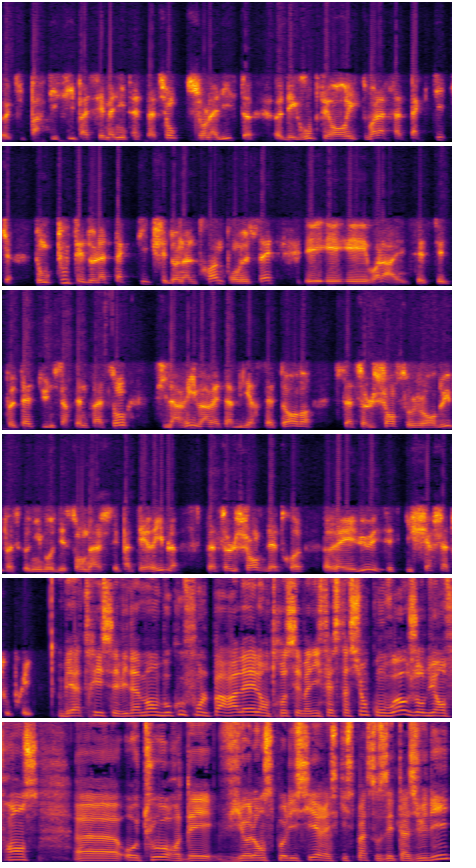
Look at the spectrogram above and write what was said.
euh, qui participent à ces manifestations, sur la liste des groupes terroristes. Voilà sa tactique. Donc tout est de la tactique chez Donald Trump, on le sait. Et voilà, c'est peut-être d'une certaine façon, s'il arrive à rétablir cet ordre, sa seule chance aujourd'hui, parce qu'au niveau des sondages, c'est pas terrible, sa seule chance d'être réélu et c'est ce qu'il cherche à tout prix. Béatrice, évidemment, beaucoup font le parallèle entre ces manifestations qu'on voit aujourd'hui en France euh, autour des violences policières et ce qui se passe aux États-Unis.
